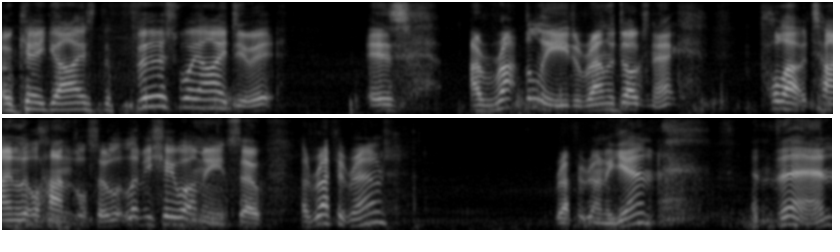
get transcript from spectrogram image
Okay guys, the first way I do it is I wrap the lead around the dog's neck, pull out a tiny little handle. So let me show you what I mean. So I wrap it round, wrap it around again, and then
